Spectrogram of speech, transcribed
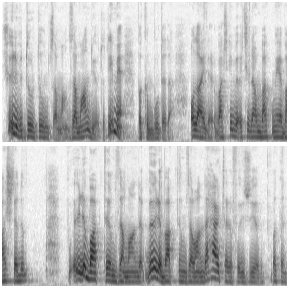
şöyle bir durduğum zaman, zaman diyordu değil mi? Bakın burada da olaylara başka bir açıdan bakmaya başladım. Böyle baktığım zaman da, böyle baktığım zaman da her tarafı üzüyorum. Bakın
